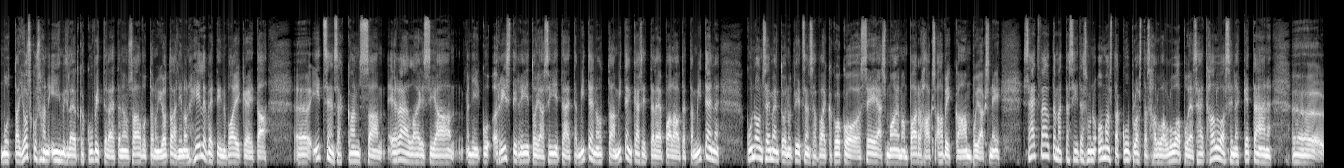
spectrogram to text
mutta joskushan ihmisillä, jotka kuvittelee, että ne on saavuttanut jotain, niillä on helvetin vaikeita itsensä kanssa eräänlaisia niin kuin ristiriitoja siitä, että miten ottaa, miten käsittelee palautetta, miten kun on sementoinut itsensä vaikka koko CS-maailman parhaaksi avikka-ampujaksi, niin sä et välttämättä siitä sun omasta kuplastas halua luopua ja sä et halua sinne ketään öö,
